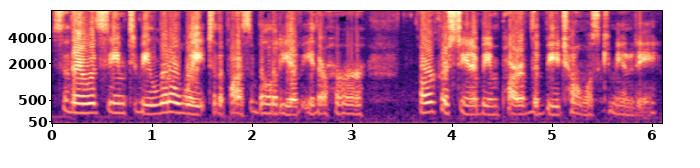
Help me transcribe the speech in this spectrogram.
so there would seem to be little weight to the possibility of either her or Christina being part of the beach homeless community.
